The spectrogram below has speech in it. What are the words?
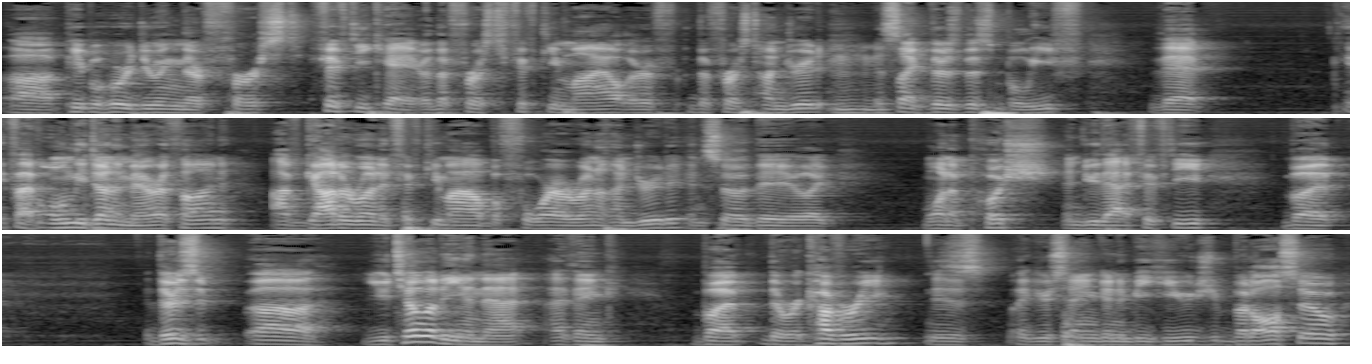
uh, people who are doing their first 50k or the first 50 mile or the first 100. It's like there's this belief that if I've only done a marathon, I've got to run a 50 mile before I run 100, and so they like want to push and do that 50. But there's uh, utility in that, I think. But the recovery is, like you're saying, going to be huge. But also,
